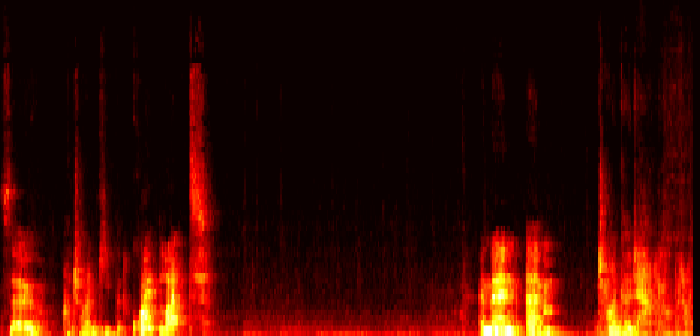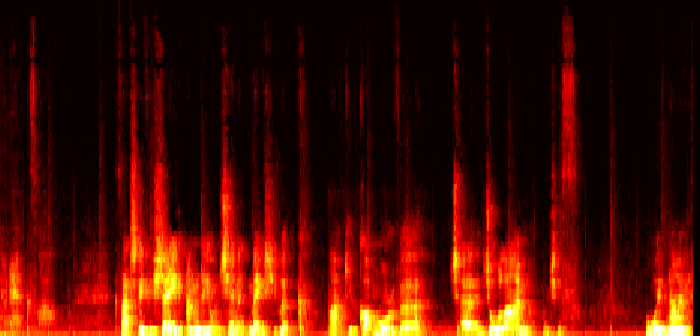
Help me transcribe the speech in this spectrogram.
So I try and keep it quite light. And then um, try and go down a little bit on your neck as well. Because actually if you shade under your chin, it makes you look like you've got more of a uh, jawline, which is always nice.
